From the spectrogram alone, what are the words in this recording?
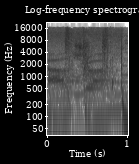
I'll try.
